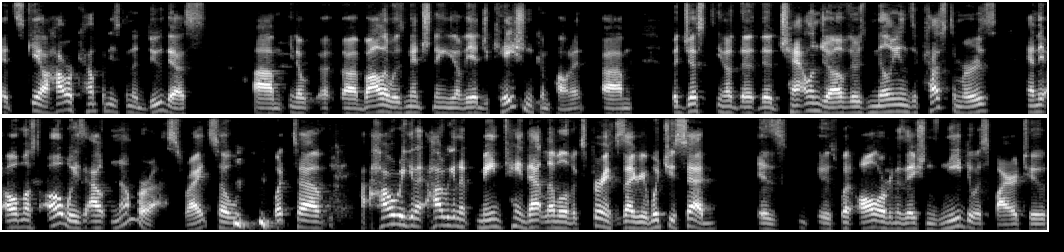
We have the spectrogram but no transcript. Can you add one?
at scale? How are companies going to do this? Um, you know, uh, uh, Vala was mentioning you know the education component. Um, but just you know the the challenge of there's millions of customers and they almost always outnumber us right so what uh, how are we gonna how are we gonna maintain that level of experience because i agree with what you said is is what all organizations need to aspire to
